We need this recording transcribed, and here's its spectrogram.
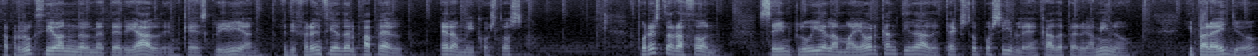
la producción del material en que escribían, a diferencia del papel, era muy costosa. Por esta razón, se incluía la mayor cantidad de texto posible en cada pergamino, y para ello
